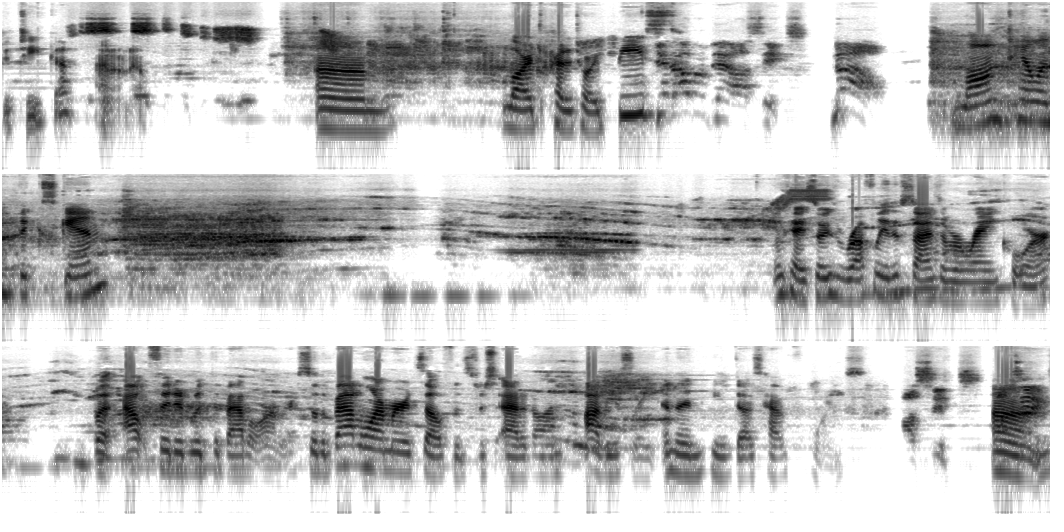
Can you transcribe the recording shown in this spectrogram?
Gutika. I don't know. Um, large predatory beast, Get out of there, R6! Now! long tail and thick skin. Okay, so he's roughly the size of a Rancor, but outfitted with the battle armor. So the battle armor itself is just added on, obviously, and then he does have horns. R6! Um,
